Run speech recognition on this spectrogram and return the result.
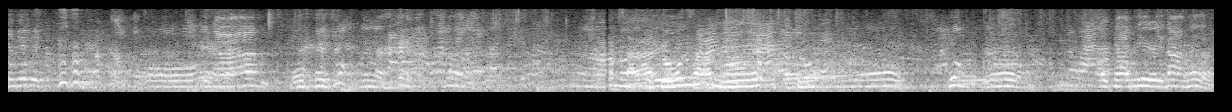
โอ้โหไอ้นางโอ้โหนี่แหละสาธุสาธุสาธุพวกเออเอาชามนี้เลยนั่งเนอะ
